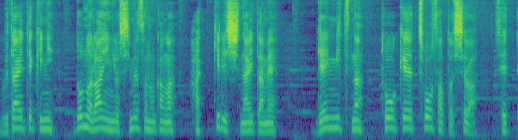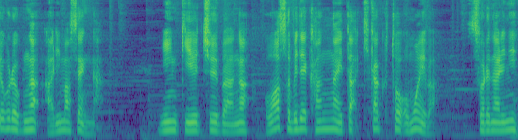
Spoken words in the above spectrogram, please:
具体的にどのラインを示すのかがはっきりしないため、厳密な統計調査としては説得力がありませんが、人気 YouTuber がお遊びで考えた企画と思えば、それなりに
